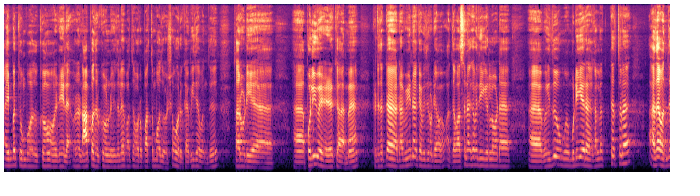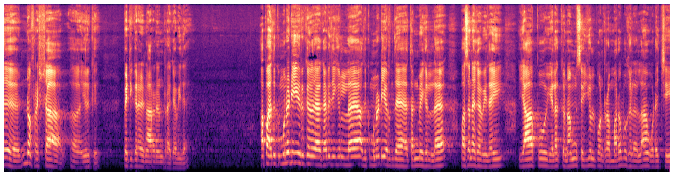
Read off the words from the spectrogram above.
ஐம்பத்தி ஒம்போதுக்கும் இடையில் ஒரு நாற்பதுக்கும் இதில் பார்த்தா ஒரு பத்தொம்போது வருஷம் ஒரு கவிதை வந்து தன்னுடைய பொலிவை இழக்காமல் கிட்டத்தட்ட நவீன கவிதையினுடைய அந்த வசன கவிதைகளோட இது முடிகிற கட்டத்தில் அதை வந்து இன்னும் ஃப்ரெஷ்ஷாக இருக்குது பெட்டிக்கிற நாரணன்ற கவிதை. அப்போ அதுக்கு முன்னாடி இருக்கிற கவிதைகளில் அதுக்கு முன்னாடி இருந்த தன்மைகளில் வசன கவிதை யாப்பு இலக்கணம் செய்யுள் போன்ற மரபுகள் எல்லாம் உடைச்சி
